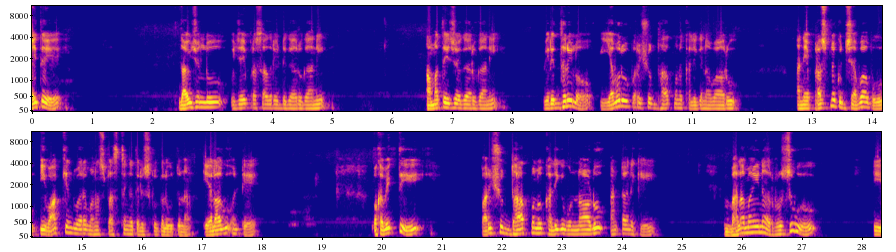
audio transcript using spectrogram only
అయితే దావిజన్లు విజయప్రసాద్ రెడ్డి గారు కానీ అమతేజ గారు కానీ వీరిద్దరిలో ఎవరు పరిశుద్ధాత్మను కలిగిన వారు అనే ప్రశ్నకు జవాబు ఈ వాక్యం ద్వారా మనం స్పష్టంగా తెలుసుకోగలుగుతున్నాం. ఎలాగూ అంటే ఒక వ్యక్తి పరిశుద్ధాత్మను కలిగి ఉన్నాడు అంటానికి బలమైన రుజువు ఈ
